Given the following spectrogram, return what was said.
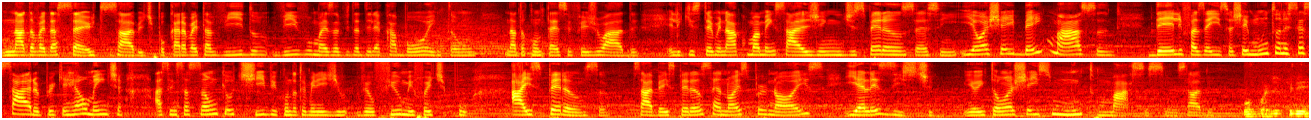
nada vai dar certo, sabe? Tipo, o cara vai estar vivo, vivo, mas a vida dele acabou, então nada acontece feijoada. Ele quis terminar com uma mensagem de esperança, assim. E eu achei bem massa dele fazer isso. Achei muito necessário, porque realmente a sensação que eu tive quando eu terminei de ver o filme foi tipo a esperança, sabe? A esperança é nós por nós e ela existe. E eu então eu achei isso muito massa, assim, sabe? Pô, pode crer.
